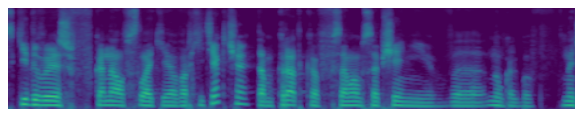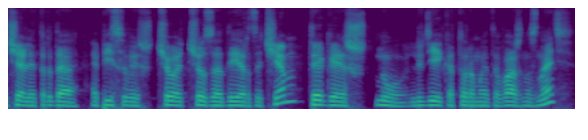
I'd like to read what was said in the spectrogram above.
скидываешь в канал в Slack в Architecture, там кратко в самом сообщении, в, ну, как бы в начале треда описываешь, что за ADR зачем, тегаешь, ну, людей, которым это важно знать,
